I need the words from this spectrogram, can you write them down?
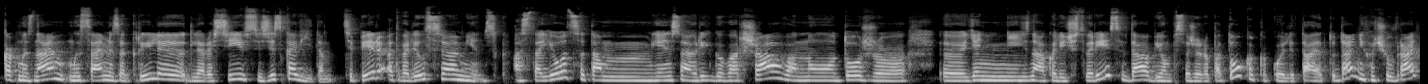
как мы знаем, мы сами закрыли для России в связи с ковидом. Теперь отвалился Минск. Остается там, я не знаю, Рига, Варшава, но тоже э, я не знаю количество рейсов, да, объем пассажиропотока, какой летает туда, не хочу врать,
